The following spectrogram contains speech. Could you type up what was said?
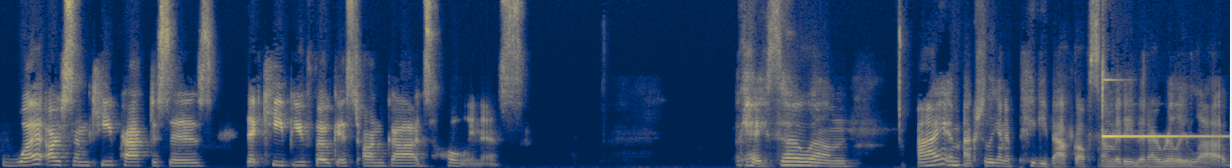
what are some key practices that keep you focused on God's holiness? Okay, so um, I am actually going to piggyback off somebody that I really love.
